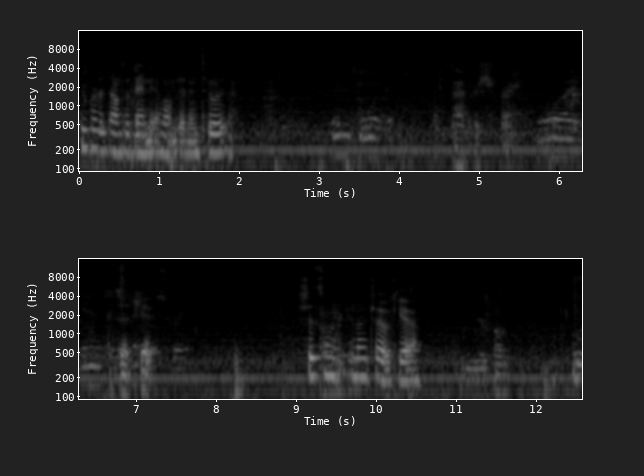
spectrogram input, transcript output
He brought it down so Dan Dan won't get into it. Pepper spray. That's it. Shit's no joke, yeah. Your phone.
